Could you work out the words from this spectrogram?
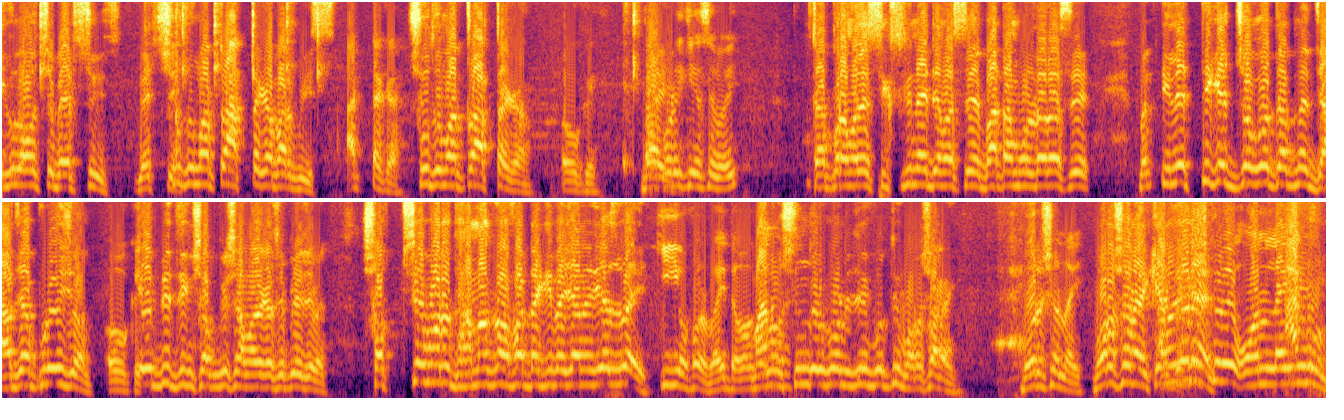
এগুলো হচ্ছে ব্যাট সুইচ শুধুমাত্র আট টাকা পার পিস আট টাকা। শুধুমাত্র আট টাকা। ওকে তারপরে কি আছে ভাই? তারপর আমাদের সিক্স পিন আইটেম আছে বাটাম হোল্ডার আছে। মানে ইলেকট্রিকের জগতে আপনার যা যা প্রয়োজন. এভরিথিং সবকিছু আমার কাছে পেয়ে যাবেন। সবচেয়ে বড় ধামাকা অফারটা কি ভাই জানেন রিয়াজ ভাই? কি অফার ভাই মানব সুন্দর প্রতি ভরসা নাই। ভরসা নাই। ভরসা নাই কেন জানেন? আগুন।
